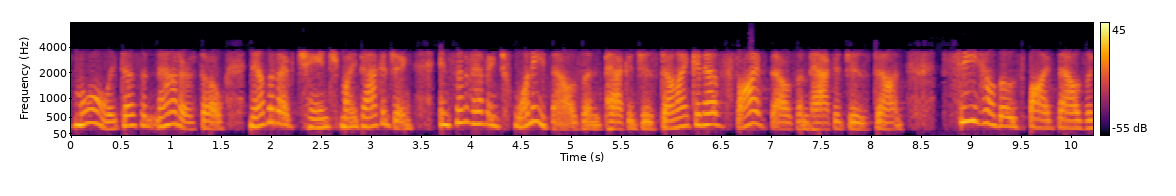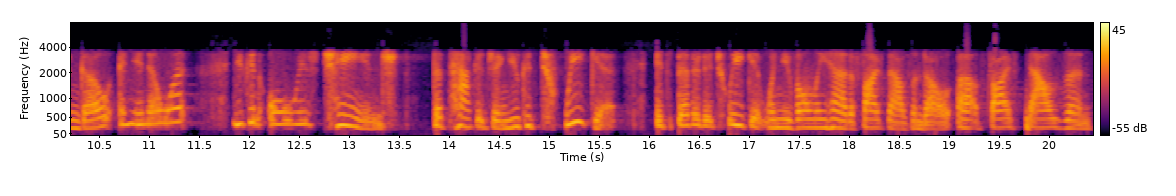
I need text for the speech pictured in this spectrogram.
small. It doesn't matter. So now that I've changed my packaging, instead of having 20,000 packages done, I could have 5,000 packages done. See how those 5,000 go. And you know what? You can always change the packaging. You could tweak it. It's better to tweak it when you've only had a $5,000, uh, 5,000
